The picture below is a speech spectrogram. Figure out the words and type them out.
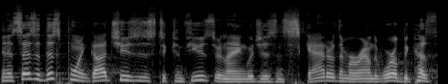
And it says at this point, God chooses to confuse their languages and scatter them around the world because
